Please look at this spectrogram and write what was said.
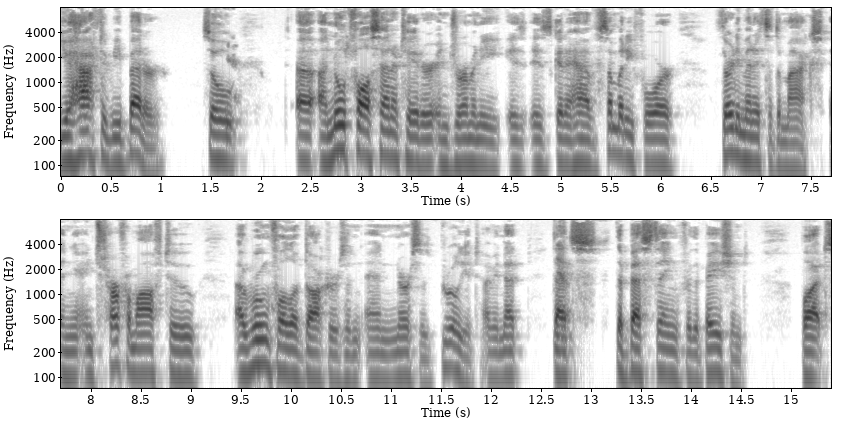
you have to be better so yeah a, a Notfallsanitäter in Germany is, is going to have somebody for 30 minutes at the max and, and turf them off to a room full of doctors and, and nurses. Brilliant. I mean, that that's yeah. the best thing for the patient. But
